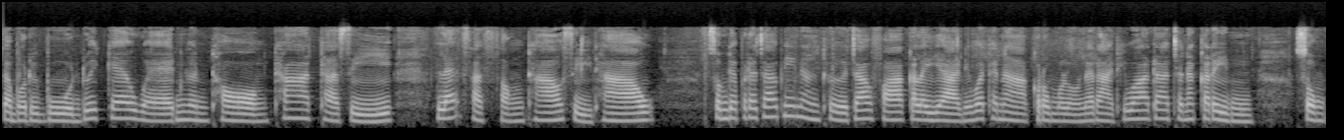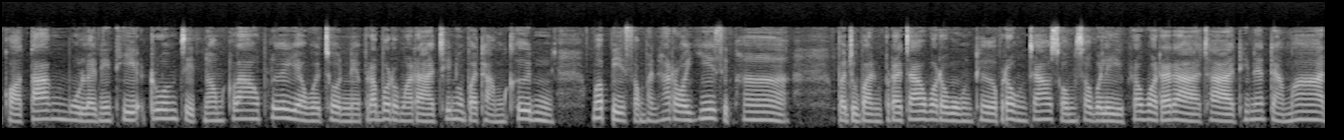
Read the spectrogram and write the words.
จะบริบูรณ์ด้วยแก้วแหวนเงินทองทาสทาสี และสัตว์สองเท้าสีเท้า สมเด็จพระเจ้าพี่นางเธอเจ้าฟ้ากัลยาณิวัฒนากรมหลวงนราธิวาสราชนครินทรงก่อตั้งมูลนิธิร่วมจิตน้อมเกล้าเพื่อเยาวชนในพระบรมราชินูปถัมภ์ขึ้น เมื่อปี 2525 ปัจจุบันพระเจ้าวรวงเธอพระองค์เจ้าสมสวลีพระวรราชาธินดามาศ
